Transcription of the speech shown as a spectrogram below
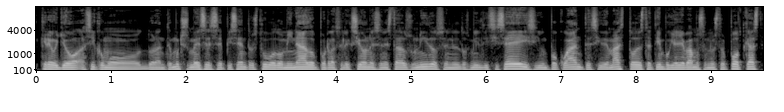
creo yo, así como durante muchos meses Epicentro estuvo dominado por las elecciones en Estados Unidos en el 2016 y un poco antes y demás, todo este tiempo que ya llevamos en nuestro podcast,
